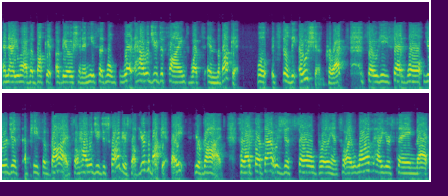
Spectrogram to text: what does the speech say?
and now you have a bucket of the ocean. And he said, well, what? How would you define what's in the bucket? Well, it's still the ocean, correct? So he said, well, you're just a piece of God. So how would you describe yourself? You're the bucket, right? You're God. So I thought that was just so brilliant. So I love how you're saying that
